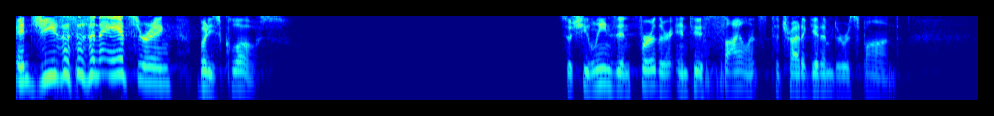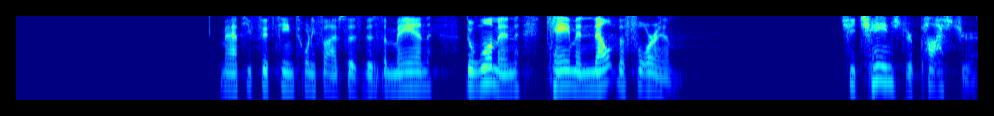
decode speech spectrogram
And Jesus isn't answering, but he's close. So she leans in further into silence to try to get him to respond. Matthew 15, 25 says this The man, the woman came and knelt before him. She changed her posture.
